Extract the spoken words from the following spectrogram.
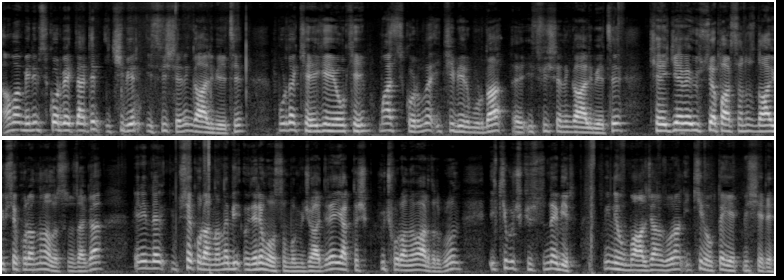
Ama benim skor beklentim 2-1 İsviçre'nin galibiyeti. Burada KG'ye okeyim. Maç skorumda 2-1 burada e, İsviçre'nin galibiyeti. KG ve üst yaparsanız daha yüksek orandan alırsınız aga. Benim de yüksek oranlarla bir önerim olsun bu mücadele. Yaklaşık 3 oranı vardır bunun. 2.5 üstünde 1. Minimum alacağınız oran 2.77.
